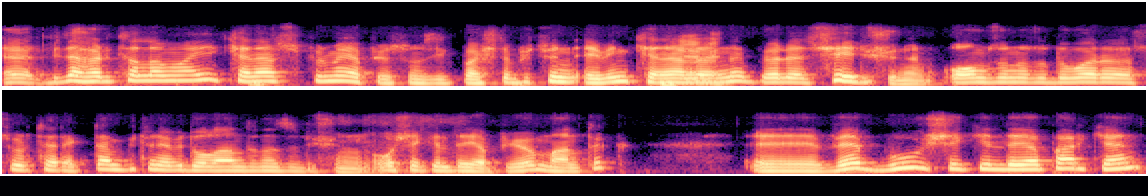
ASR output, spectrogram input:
Evet, bir de haritalamayı kenar süpürme yapıyorsunuz ilk başta. Bütün evin kenarlarını böyle şey düşünün. Omzunuzu duvara sürterekten bütün evi dolandığınızı düşünün. O şekilde yapıyor mantık. Ee, ve bu şekilde yaparken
